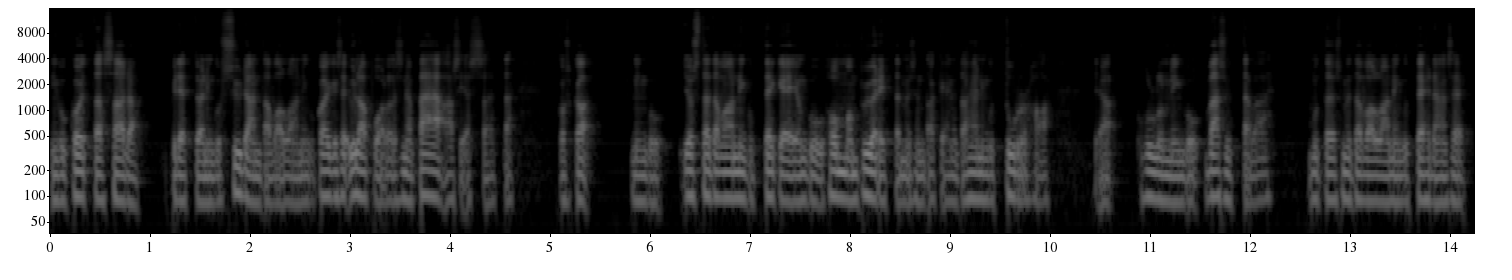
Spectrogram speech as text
niin kuin koittaa saada pidettyä niin kuin sydän tavallaan niin kuin sen yläpuolella siinä pääasiassa, että koska niin kuin, jos tätä vaan niin kuin tekee jonkun homman pyörittämisen takia, niin tämä on ihan niin kuin turhaa ja hullun niin kuin väsyttävää. Mutta jos me tavallaan niin kuin tehdään se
